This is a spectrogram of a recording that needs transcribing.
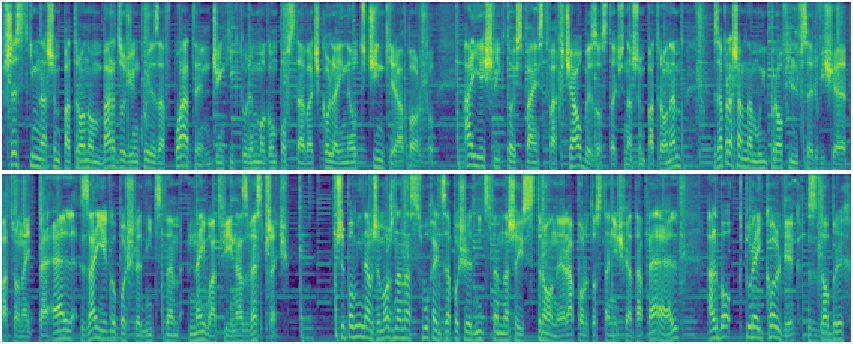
Wszystkim naszym patronom bardzo dziękuję za wpłaty, dzięki którym mogą powstawać kolejne odcinki raportu. A jeśli ktoś z Państwa chciałby zostać naszym patronem, zapraszam na mój profil w serwisie patronite.pl. Za jego pośrednictwem najłatwiej nas wesprzeć. Przypominam, że można nas słuchać za pośrednictwem naszej strony raportostanieświata.pl albo którejkolwiek z dobrych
